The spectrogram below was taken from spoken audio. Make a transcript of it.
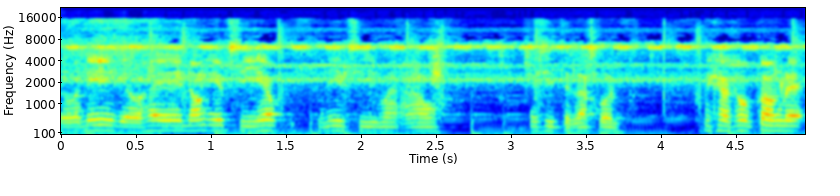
ดี๋ยววันนี้เดี๋ยวให้น้อง FC ครับนนี้ FC มาเอา FC แต่ละคนนะครับเข้ากล้องด้วย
